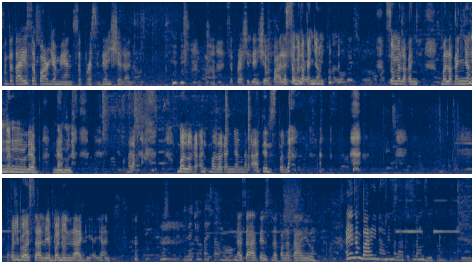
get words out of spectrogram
Punta tayo sa parliament, sa presidential ano. sa presidential palace sa Malacanang. sa Malacanang, Malacanang ng lab ng Malak Malacanang ng Athens pala. Palibas sa Lebanon lagi, ayan. Diretso na tayo sa ano. Nasa Athens na pala tayo. Ayan ang bahay namin, malapit lang dito. Ayan,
